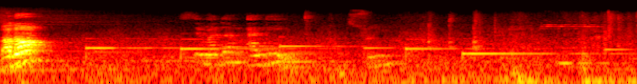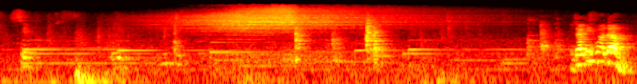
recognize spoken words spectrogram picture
Pardon? C'est Madame Annie. C'est. J'arrive, madame. Bonjour.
